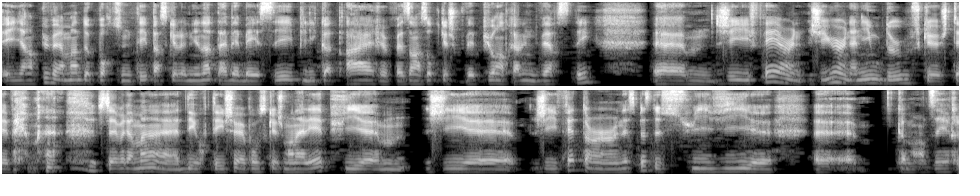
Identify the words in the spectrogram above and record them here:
ayant plus vraiment d'opportunités parce que là, les notes avaient baissé, puis les cotes R faisaient en sorte que je pouvais plus rentrer à l'université. J'ai fait un j'ai eu une année ou deux où j'étais vraiment j'étais vraiment dérouté, je savais pas où que je m'en allais, puis j'ai j'ai fait un espèce de suivi comment dire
